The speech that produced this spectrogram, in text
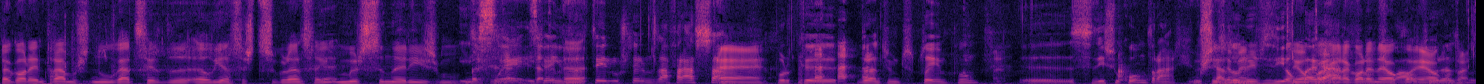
agora entramos no lugar de ser de alianças de segurança em mercenarismo. Isso é, Mercenário, isso é inverter os termos à fração. É. Porque durante muito tempo se disse o contrário. Os Estados Precisamente. Unidos deviam pagar. pagar, agora ainda é ao- é ao contrário.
